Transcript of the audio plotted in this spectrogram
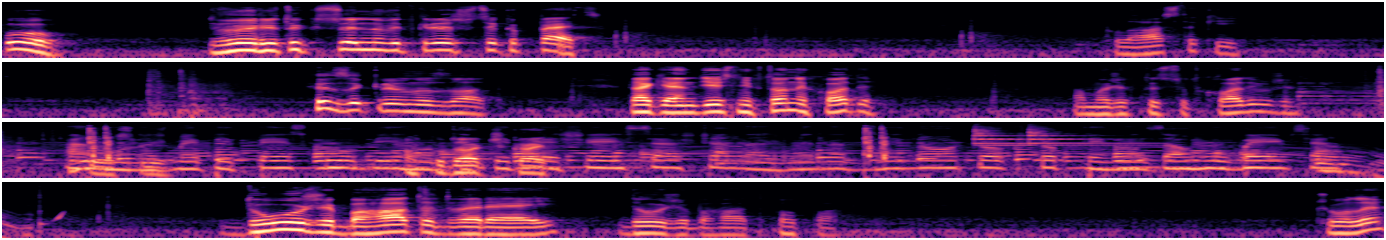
О! Двері так сильно відкрили, що це капець. Клас такий. Закрив назад. Так, я надіюсь, ніхто не ходить. А може хтось тут ходить вже? А ну нажми підписку, бігом куди? Чекай. підпишися, ще нажми на дзвіночок, щоб ти не загубився. Дуже багато дверей. Дуже багато. Опа. Чули?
